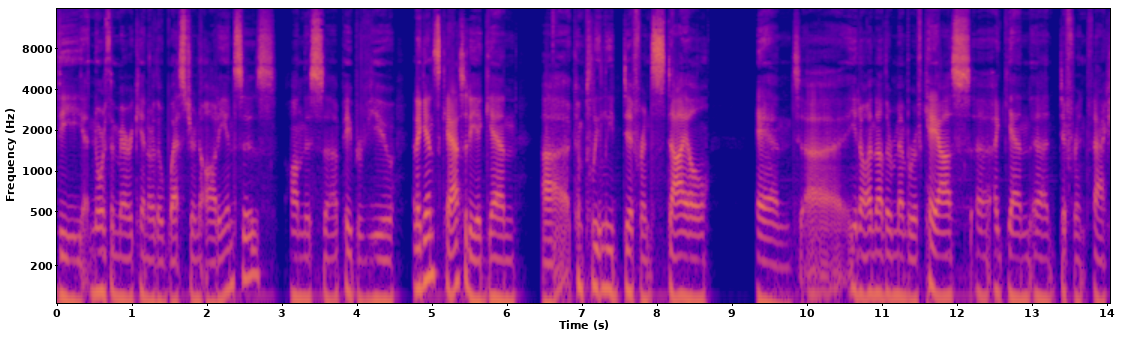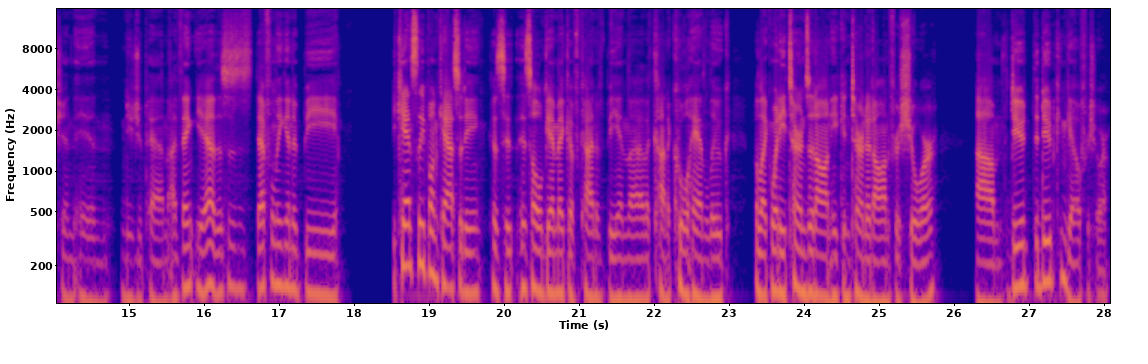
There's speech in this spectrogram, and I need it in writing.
the North American or the Western audiences on this uh, pay per view, and against Cassidy again, uh, completely different style, and uh, you know another member of Chaos, uh, again a different faction in New Japan. I think yeah, this is definitely going to be. You can't sleep on Cassidy because his, his whole gimmick of kind of being the, the kind of cool hand Luke, but like when he turns it on, he can turn it on for sure. Um, the dude, the dude can go for sure.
